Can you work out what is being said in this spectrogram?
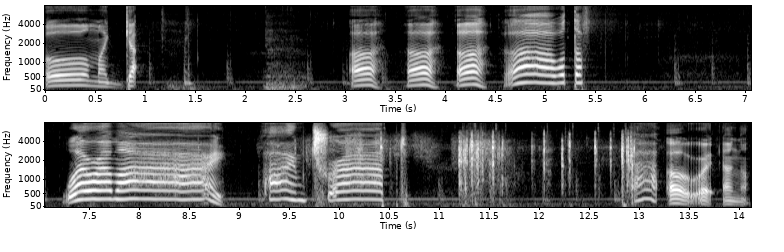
Oh my god. Ah, ah, ah, ah, what the f- Where am I? I'm trapped! Ah, oh, right, hang on.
